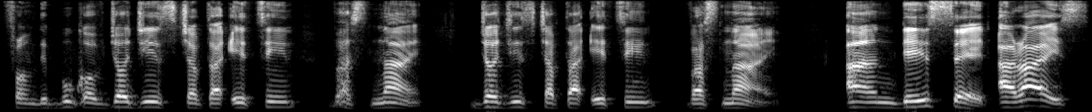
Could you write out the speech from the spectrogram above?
from the book of Judges, chapter 18, verse 9. Judges, chapter 18, verse 9. And they said, Arise,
